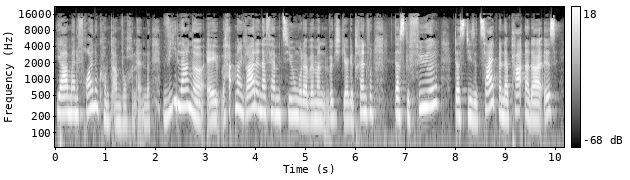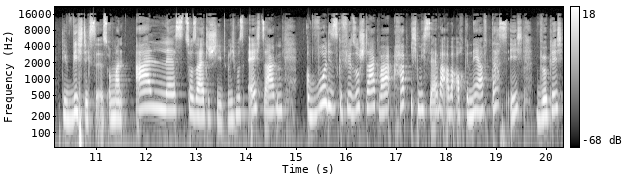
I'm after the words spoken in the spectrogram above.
ja, meine Freundin kommt am Wochenende. Wie lange, ey, hat man gerade in der Fernbeziehung oder wenn man wirklich ja getrennt wird, das Gefühl, dass diese Zeit, wenn der Partner da ist, die wichtigste ist und man alles zur Seite schiebt. Und ich muss echt sagen, obwohl dieses Gefühl so stark war, habe ich mich selber aber auch genervt, dass ich wirklich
